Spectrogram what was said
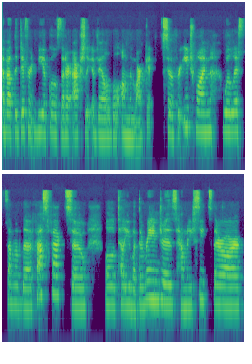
about the different vehicles that are actually available on the market. So for each one, we'll list some of the fast facts. So we'll tell you what the range is, how many seats there are,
